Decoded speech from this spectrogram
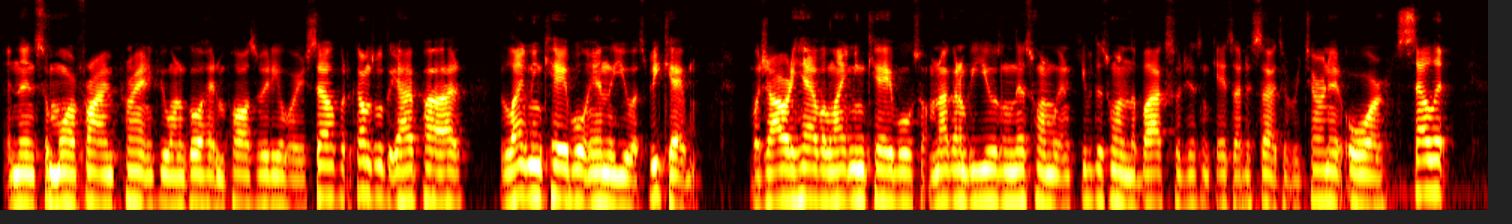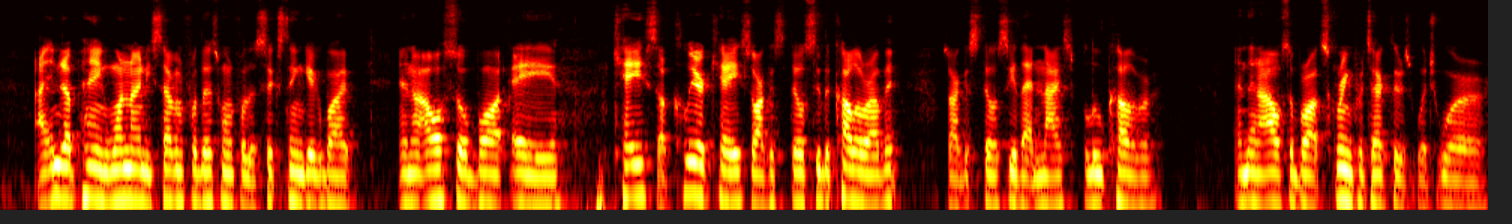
and then some more fine print if you want to go ahead and pause the video by yourself. But it comes with the iPod, the lightning cable, and the USB cable. But you already have a lightning cable, so I'm not going to be using this one. I'm going to keep this one in the box, so just in case I decide to return it or sell it. I ended up paying 197 for this one for the 16 gigabyte, and I also bought a case, a clear case, so I could still see the color of it, so I could still see that nice blue color. And then I also brought screen protectors, which were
